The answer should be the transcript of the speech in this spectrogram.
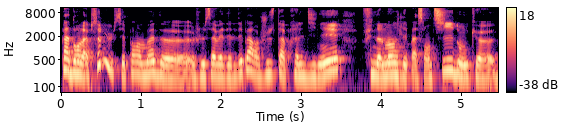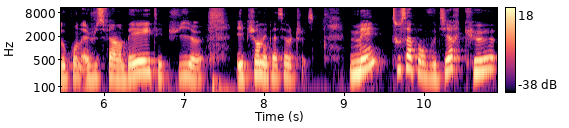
pas dans l'absolu. C'est pas en mode, je le savais dès le départ. Juste après le dîner, finalement, je l'ai pas senti. Donc, donc, on a juste fait un date. Et puis, et puis, on est passé à autre chose. Mais tout ça pour vous dire que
